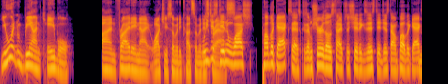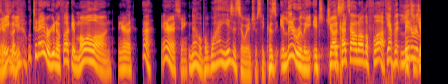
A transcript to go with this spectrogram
you wouldn't be on cable on Friday night watching somebody cut somebody's we just grass. didn't watch public access because I'm sure those types of shit existed just on public access. Maybe. like, well, today we're gonna fucking mow a lawn, and you're like, huh, interesting. No, but why is it so interesting? Because it literally, it's just it cuts out all the fluff. yeah, but literally,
